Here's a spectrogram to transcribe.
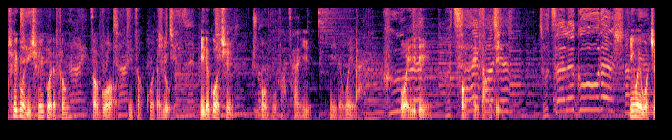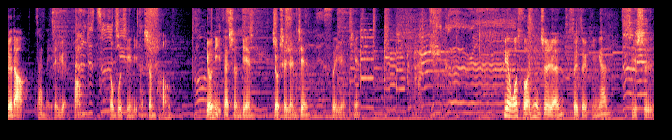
吹过你吹过的风，走过你走过的路。你的过去我无法参与，你的未来我一定奉陪到底。因为我知道，再美的远方都不及你的身旁，有你在身边，就是人间四月天。愿我所念之人岁岁平安，即使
